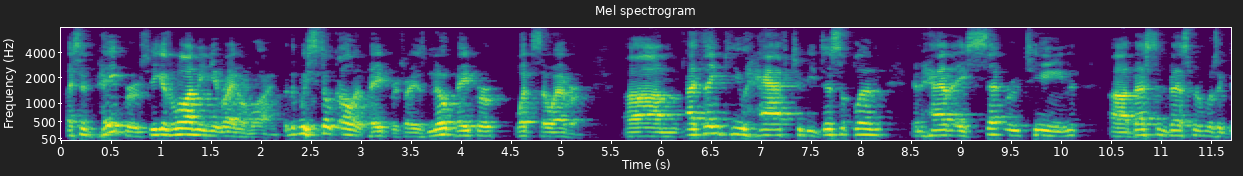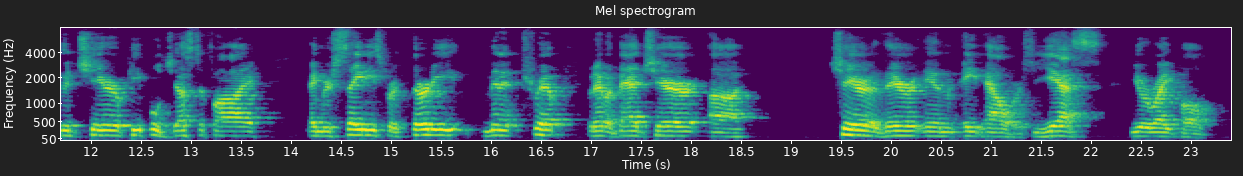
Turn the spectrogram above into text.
I said, papers? He goes, well, I mean, you write online, but we still call it papers, right? There's no paper whatsoever. Um, I think you have to be disciplined and have a set routine. Uh, best investment was a good chair. People justify a Mercedes for a 30 minute trip, but have a bad chair, uh, chair there in eight hours. Yes, you're right, Paul.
